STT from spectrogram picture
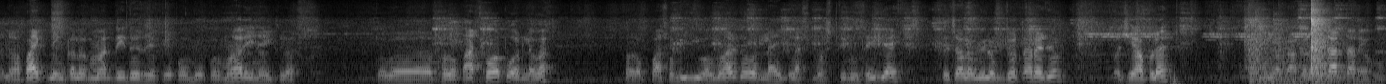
અને આ પાઇપની કલર મારી દીધો છે, પેપર બેપર મારીને હઈ ક્લાસ તો થોડોક આછો હતો એટલે હવે થોડોક પાછો બીજી વાર મારી દો એટલે હાઈ ક્લાસ મસ્તીનું થઈ જાય. તો ચાલો વિલોક જોતા રહેજો. પછી આપણે વિલોક આગળ વધારતા રહેવું.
